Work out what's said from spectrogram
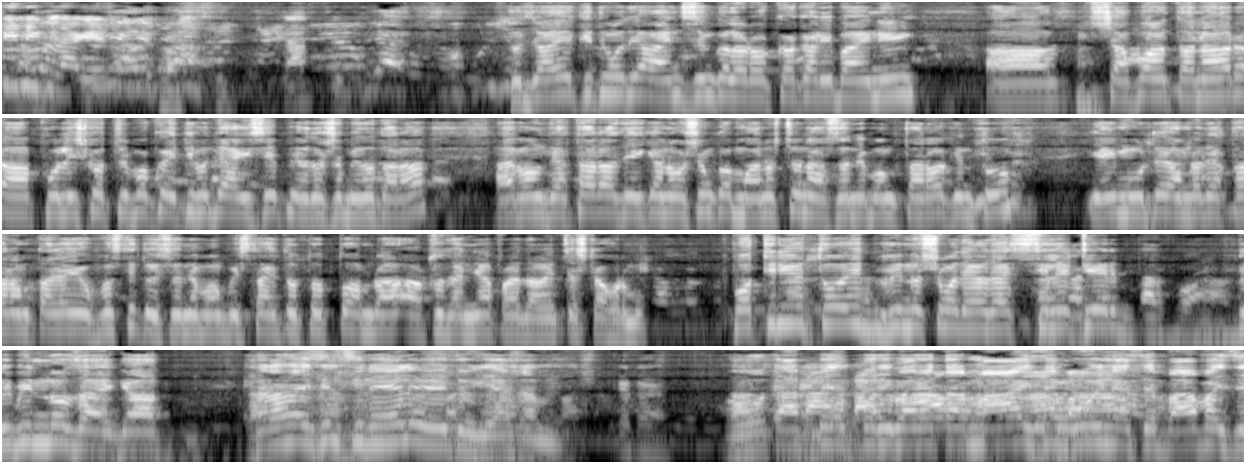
পিনিক লাগে। তো যাই হোক ইতিমধ্যে আইন শৃঙ্খলা রক্ষাকারী বাহিনী আহ, থানার পুলিশ কর্তৃপক্ষ ইতিমধ্যে আইসে প্রিয় দর্শক তারা। এবং দেখতারা যে এখানে অসংখ্য মানুষজন আসেন এবং তারাও কিন্তু এই মুহূর্তে আমরা দেখতাম তারা উপস্থিত হয়েছেন এবং বিস্তারিত তথ্য আমরা একটু জানিয়ে আপনারা জানার চেষ্টা করব। প্রতিনিয়তই বিভিন্ন সময় দেখা যায় সিলেটের বিভিন্ন জায়গা। তারা চাইছিল সিনেল এই তো গিয়া সামনে ও তার পে- পরিবারে তার মা আইছে বোন আছে বাপ আইছে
